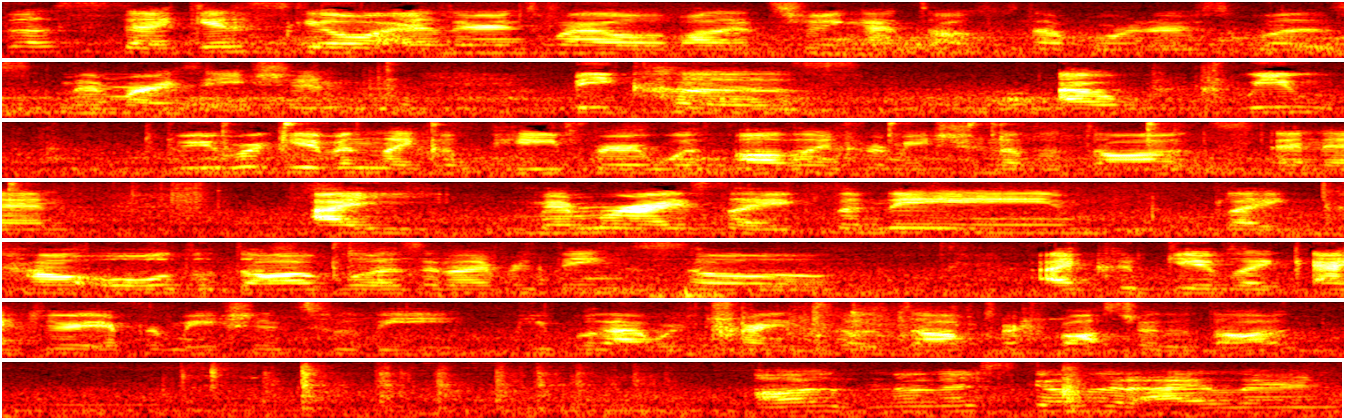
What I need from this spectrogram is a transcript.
The second skill I learned while volunteering at Dogs Without Borders was memorization because I, we we were given like a paper with all the information of the dogs, and then I memorized like the name, like how old the dog was, and everything, so I could give like accurate information to the people that were trying to adopt or foster the dog. Another skill that I learned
